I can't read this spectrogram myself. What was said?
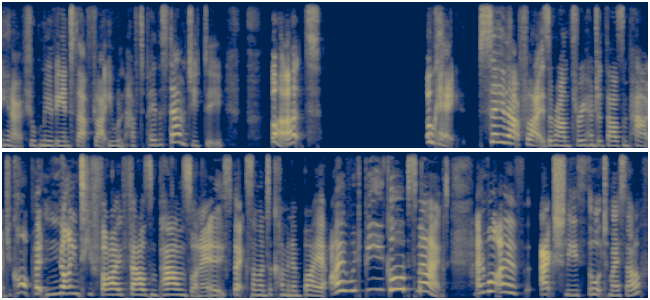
you know, if you're moving into that flat, you wouldn't have to pay the stamp duty. But, okay, say that flat is around £300,000. You can't put £95,000 on it and expect someone to come in and buy it. I would be gobsmacked. And what I have actually thought to myself,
